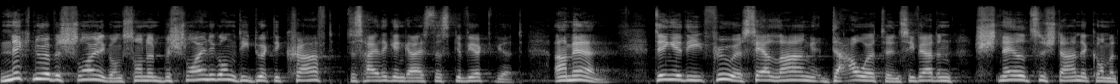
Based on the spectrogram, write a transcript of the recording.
Nicht nur Beschleunigung, sondern Beschleunigung, die durch die Kraft des Heiligen Geistes gewirkt wird. Amen. Dinge, die früher sehr lang dauerten, sie werden schnell zustande kommen.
